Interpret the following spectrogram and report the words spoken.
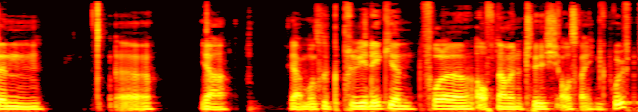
denn äh, ja, wir haben unsere Privilegien vor der Aufnahme natürlich ausreichend geprüft.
